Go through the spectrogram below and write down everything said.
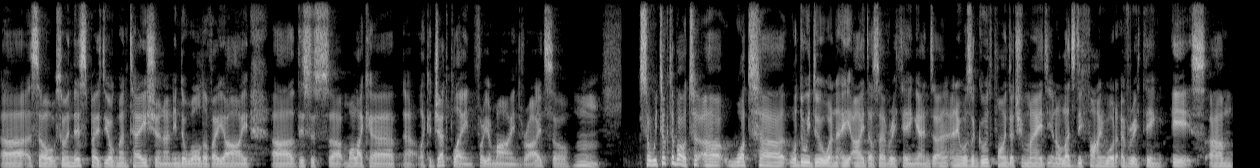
Uh, so, so in this space, the augmentation and in the world of AI, uh, this is uh, more like a uh, like a jet plane for your mind, right? So. hmm. So we talked about uh, what uh, what do we do when AI does everything, and uh, and it was a good point that you made. You know, let's define what everything is. Um,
